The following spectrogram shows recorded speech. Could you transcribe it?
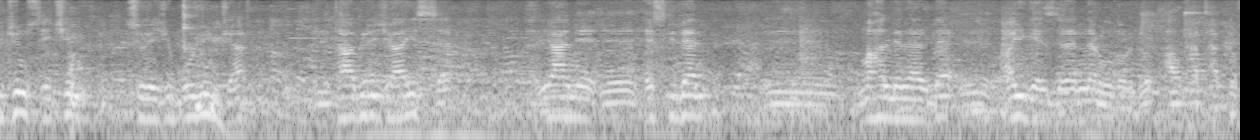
bütün seçim süreci boyunca tabiri caizse yani e, eskiden e, mahallelerde e, ayı gezdirenler olurdu halka takıp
